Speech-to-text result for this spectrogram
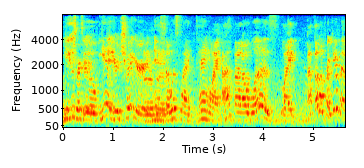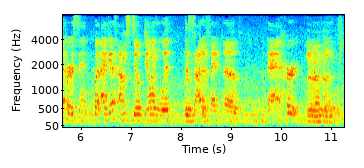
You're you triggered. still yeah you're triggered and Mhm. so it's like dang like i thought i was like i thought i forgive that person but i guess i'm still dealing with the side effect of that hurt you know what i mean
